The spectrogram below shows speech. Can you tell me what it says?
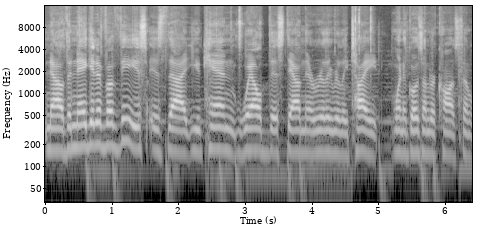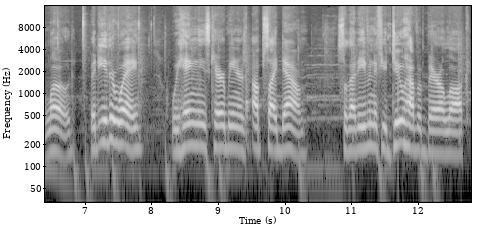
Now the negative of these is that you can weld this down there really, really tight when it goes under constant load. But either way, we hang these carabiners upside down so that even if you do have a barrel lock,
